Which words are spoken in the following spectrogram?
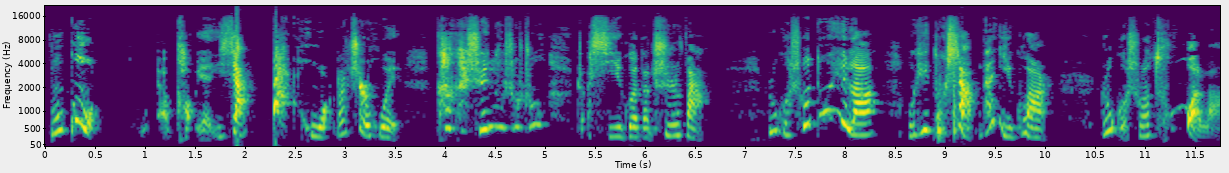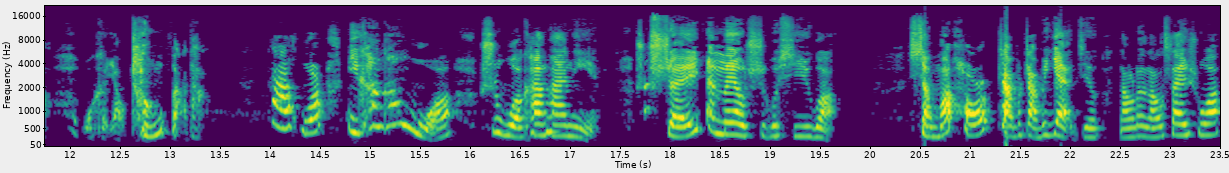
不过我要考验一下大伙的智慧，看看谁能说出这西瓜的吃法。如果说对了，我可以多赏他一块儿；如果说错了，我可要惩罚他。大伙儿，你看看我，是我看看你，是谁也没有吃过西瓜。小毛猴眨巴眨巴眼睛，挠了挠腮，说：“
